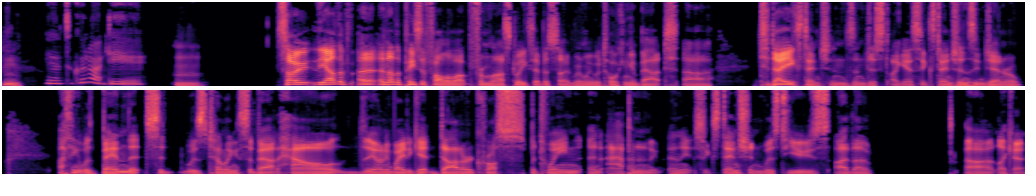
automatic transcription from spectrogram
Yeah, it's a good idea. Mm. So the other uh, another piece of follow up from last week's episode when we were talking about uh, today extensions and just I guess extensions in general. I think it was Ben that was telling us about how the only way to get data across between an app and, an, and its extension was to use either uh, like a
